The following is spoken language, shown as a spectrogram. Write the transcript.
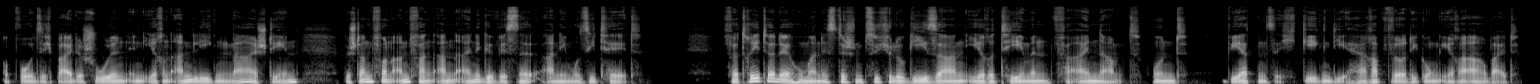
Obwohl sich beide Schulen in ihren Anliegen nahestehen, bestand von Anfang an eine gewisse Animosität. Vertreter der humanistischen Psychologie sahen ihre Themen vereinnahmt und wehrten sich gegen die Herabwürdigung ihrer Arbeit.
